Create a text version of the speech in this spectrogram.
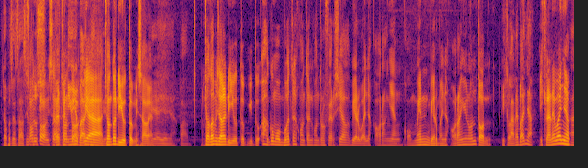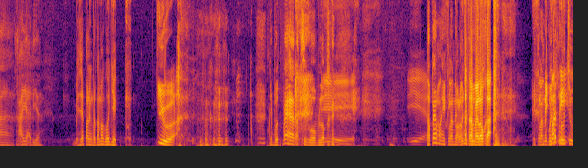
dapat sensasi contoh terus misalnya contoh banyak ya gitu. contoh di YouTube misalnya iya iya iya paham contoh misalnya di YouTube gitu ah gue mau buat lah konten kontroversial biar banyak orang yang komen biar banyak orang yang nonton iklannya banyak iklannya banyak ah kaya dia biasanya paling pertama Gojek iya nyebut merek sih goblok Iya. Iya. Tapi emang iklannya Gojek kata lucu Veloka. iklan Nikmati. Gojek lucu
